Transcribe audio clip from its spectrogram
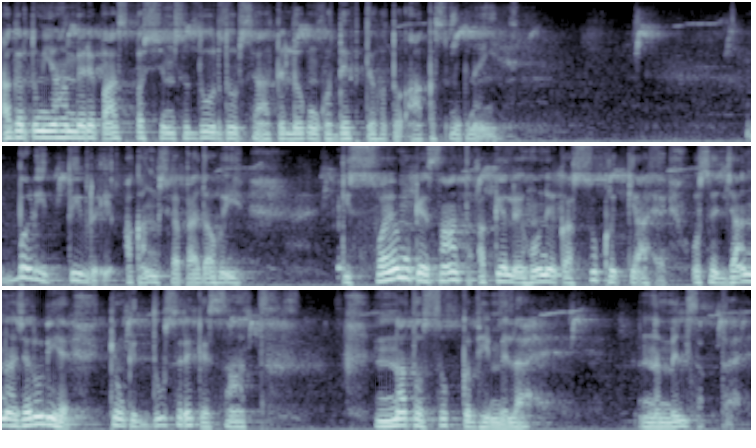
अगर तुम यहाँ मेरे पास पश्चिम से दूर दूर से आते लोगों को देखते हो तो आकस्मिक नहीं है। बड़ी तीव्र आकांक्षा पैदा हुई कि स्वयं के साथ अकेले होने का सुख क्या है, उसे जानना ज़रूरी है, क्योंकि दूसरे के साथ न तो सुख कभी मिला है, न मिल सकता है।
